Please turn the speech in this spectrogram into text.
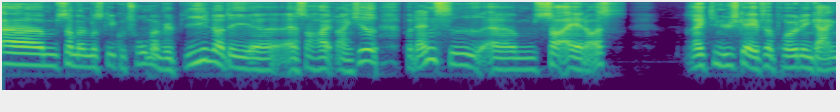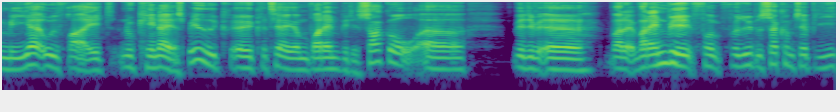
øhm, som man måske kunne tro, man vil blive, når det øh, er så højt rangeret. På den anden side, øhm, så er jeg da også rigtig nysgerrig efter at prøve det en gang mere, ud fra et, nu kender jeg spillet øh, kriterium, hvordan vil det så gå, øh, vil det, øh, hvordan, hvordan vil for, forløbet så komme til at blive.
